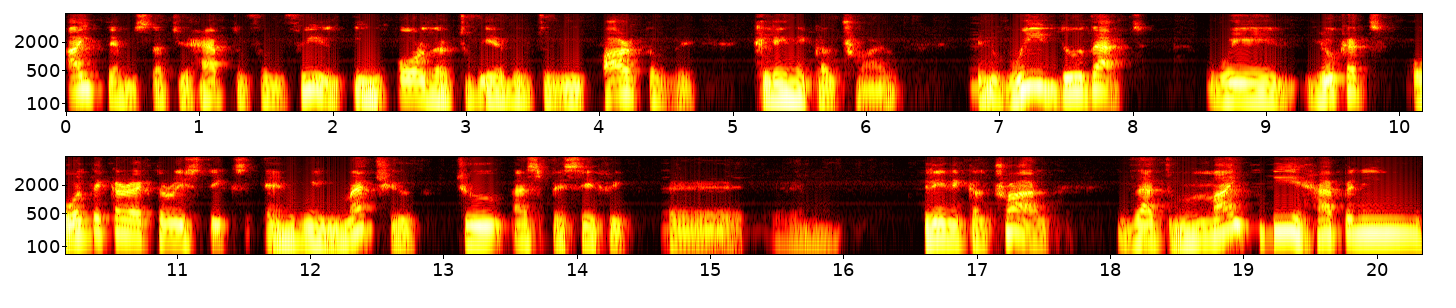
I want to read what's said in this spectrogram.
items that you have to fulfill in order to be able to be part of the clinical trial. And we do that. We look at all the characteristics and we match you to a specific uh, um, clinical trial that might be happening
